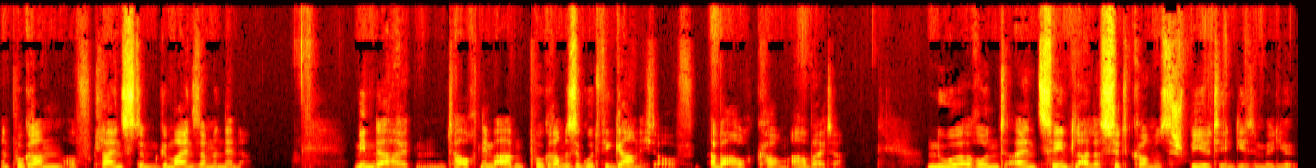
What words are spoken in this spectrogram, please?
ein Programm auf kleinstem gemeinsamen Nenner. Minderheiten tauchten im Abendprogramm so gut wie gar nicht auf, aber auch kaum Arbeiter. Nur rund ein Zehntel aller Sitcoms spielte in diesem Milieu.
